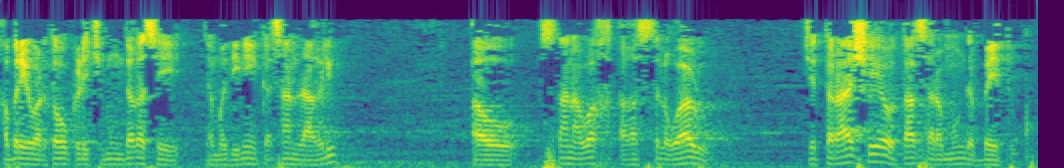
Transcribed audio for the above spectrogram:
خبرې ورته وکړي چې مونږ دغه سي د مدینه کسان راغلي او ستانه وخت اغستل غواړو چې تراشه او تا سره مونږ بیت وکړو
